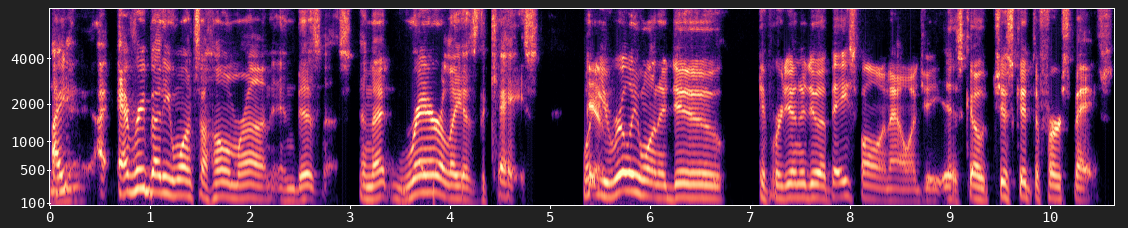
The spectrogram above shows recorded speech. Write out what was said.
I, I everybody wants a home run in business, and that rarely is the case. What Yeah. you really want to do, if we're going to do a baseball analogy, is go just get to first base,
